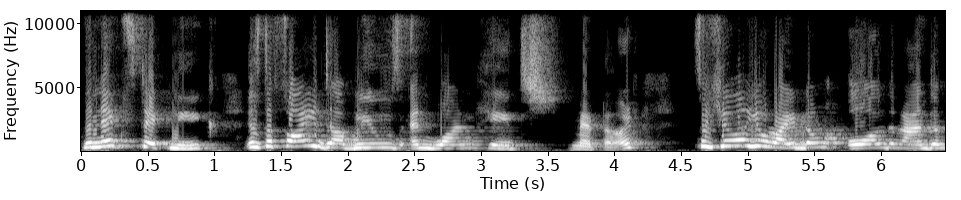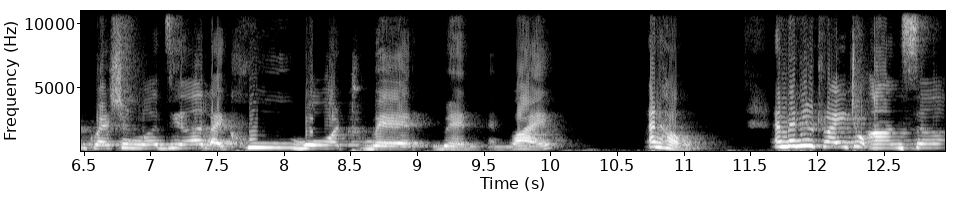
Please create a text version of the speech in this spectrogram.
The next technique is the 5 W's and 1 H method. So here you write down all the random question words here like who, what, where, when and why and how. And then you try to answer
